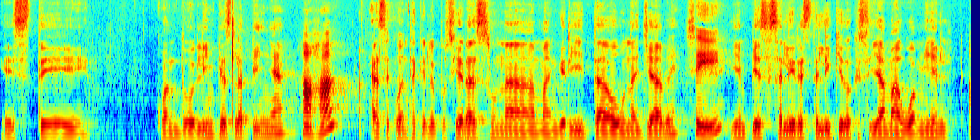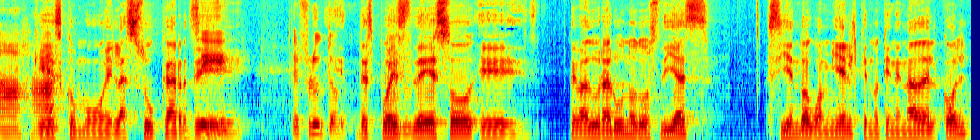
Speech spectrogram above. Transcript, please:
Este, cuando limpias la piña, Ajá. hace cuenta que le pusieras una manguerita o una llave sí. y empieza a salir este líquido que se llama aguamiel, Ajá. que es como el azúcar de, sí, del fruto. Eh, después uh -huh. de eso, eh, te va a durar uno o dos días siendo aguamiel, que no tiene nada de alcohol.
